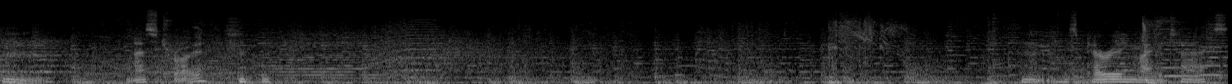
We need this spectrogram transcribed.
Hmm. Nice try. parrying my attacks.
